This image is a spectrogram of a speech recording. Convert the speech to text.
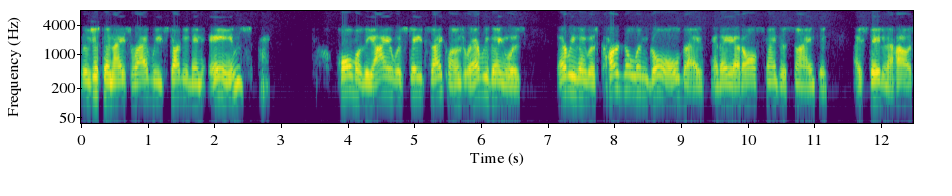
it was just a nice ride. We started in Ames, home of the Iowa State Cyclones, where everything was everything was cardinal and gold. I and they had all kinds of signs. And I stayed in a house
